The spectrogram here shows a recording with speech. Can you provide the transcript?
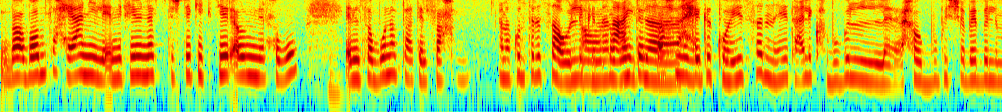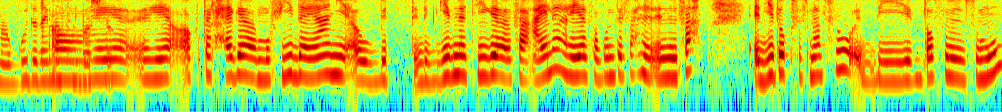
ب- بنصح يعني لأن في ناس بتشتكي كتير قوي من الحبوب الصابونة بتاعة الفحم. أنا كنت لسه هقول لك آه، إن أنا عايزة الفحم حاجة بت- كويسة إن هي تعالج حبوب ال- حبوب الشباب اللي موجودة دايما في آه البشرة. هي هي أكتر حاجة مفيدة يعني أو بت... بتجيب نتيجة فعالة هي صابونة الفحم لأن الفحم ديتوكس في نفسه بيمتص السموم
